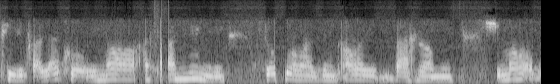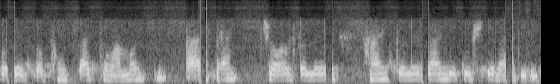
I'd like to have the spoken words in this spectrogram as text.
پیرفلک و اینا اصلا نمیریم دوم از این آقای بهرامی شما خودت با 500 تومن ما اصلا چهار سال پنج سال رنگ گوشت ندیدیم.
